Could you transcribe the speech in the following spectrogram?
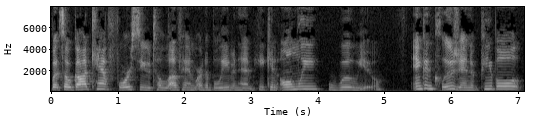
But so God can't force you to love him or to believe in him. He can only woo you. In conclusion, people,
